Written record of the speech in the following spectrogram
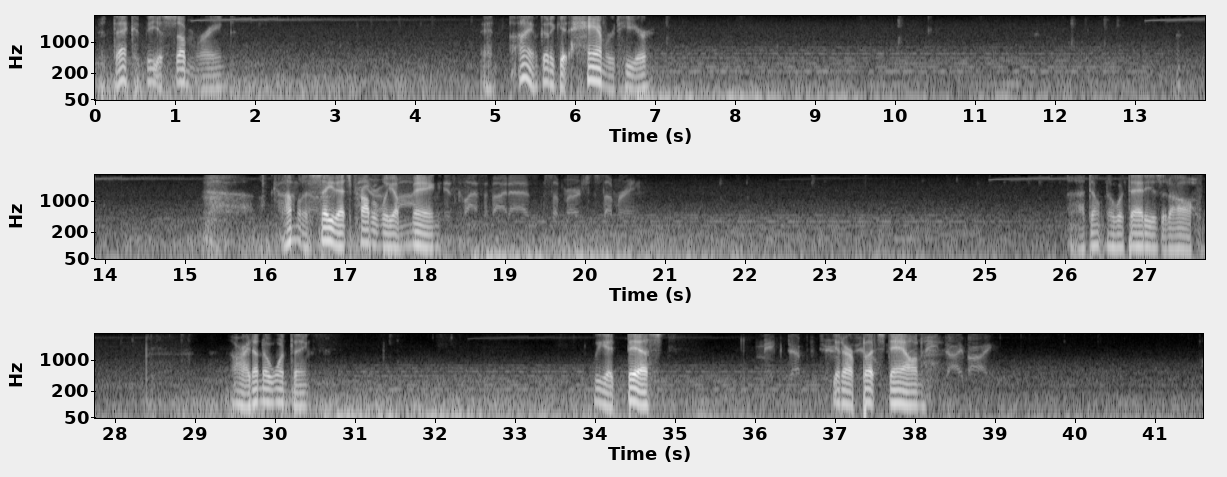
And that could be a submarine. And I am going to get hammered here. I'm going to say that's probably a Ming. Is classified as submerged submarine. I don't know what that is at all. Alright, I know one thing. We had best Make depth two Get our butts down. feet, dive by.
